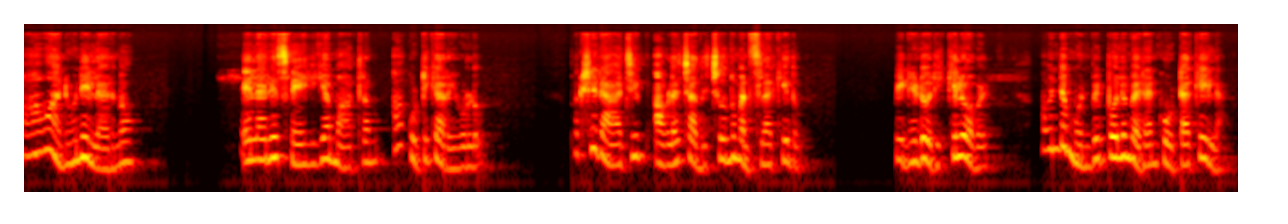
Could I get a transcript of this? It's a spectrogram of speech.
പാവം അനുവിനില്ലായിരുന്നു എല്ലാവരെയും സ്നേഹിക്കാൻ മാത്രം ആ കുട്ടിക്ക് അറിയുള്ളൂ. പക്ഷെ രാജീവ് അവളെ ചതിച്ചു എന്ന് മനസ്സിലാക്കിയതും പിന്നീട് ഒരിക്കലും അവൾ അവന്റെ മുൻപിൽ പോലും വരാൻ കൂട്ടാക്കിയില്ല.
